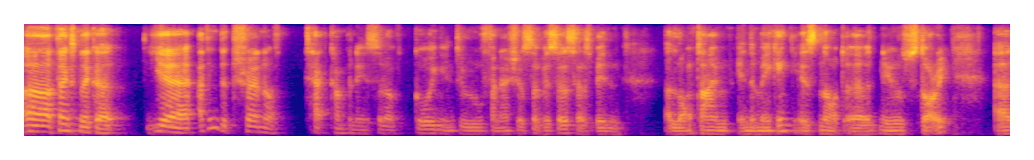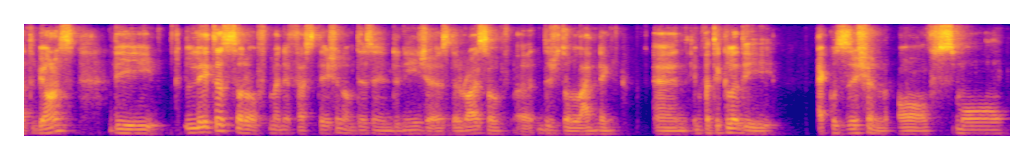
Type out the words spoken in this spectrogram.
Uh, thanks, Malika. Yeah, I think the trend of tech companies sort of going into financial services has been a long time in the making. It's not a new story. Uh, to be honest, the latest sort of manifestation of this in Indonesia is the rise of uh, digital lending, and in particular the acquisition of small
